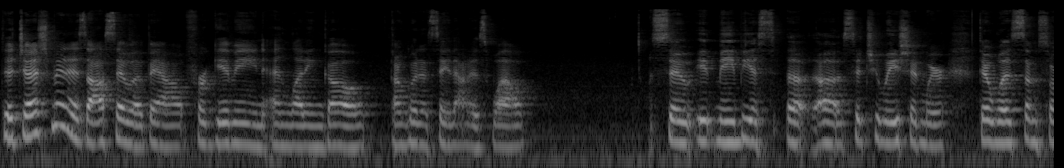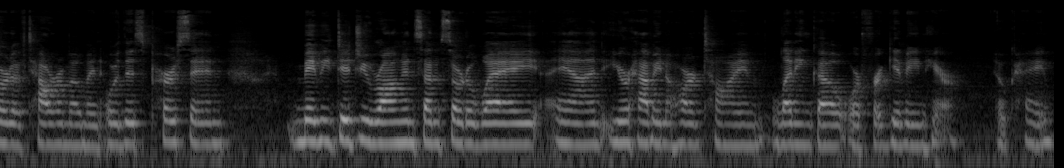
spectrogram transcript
The judgment is also about forgiving and letting go. I'm going to say that as well. So it may be a, a, a, situation where there was some sort of tower moment, or this person maybe did you wrong in some sort of way, and you're having a hard time letting go or forgiving here. Okay,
